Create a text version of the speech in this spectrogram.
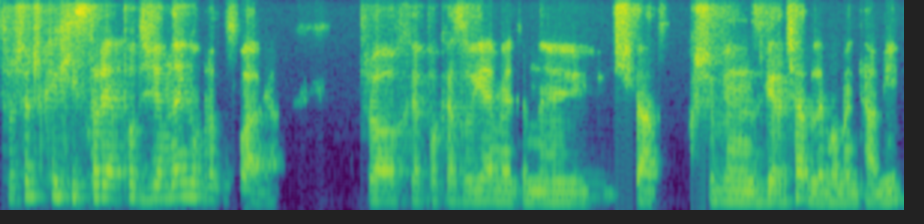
troszeczkę historia podziemnego Wrocławia. Trochę pokazujemy ten y, świat w krzywym zwierciadle momentami,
